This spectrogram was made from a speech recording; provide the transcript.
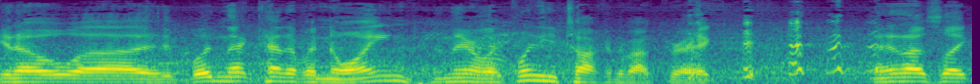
You know, uh, wasn't that kind of annoying? And they were like, "What are you talking about, Greg?" and I was like,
